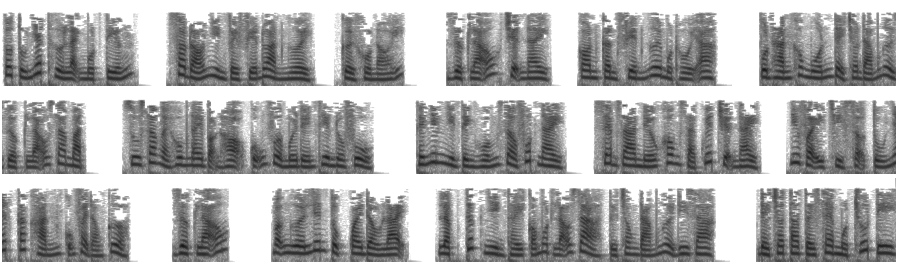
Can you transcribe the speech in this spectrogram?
Tô Tú Nhất hừ lạnh một tiếng, sau đó nhìn về phía đoàn người, cười khổ nói. Dược lão, chuyện này, còn cần phiền ngươi một hồi à. Vốn hắn không muốn để cho đám người dược lão ra mặt, dù sao ngày hôm nay bọn họ cũng vừa mới đến thiên đô phủ. Thế nhưng nhìn tình huống giờ phút này, xem ra nếu không giải quyết chuyện này, như vậy chỉ sợ tú nhất các hắn cũng phải đóng cửa. Dược lão, mọi người liên tục quay đầu lại, lập tức nhìn thấy có một lão giả từ trong đám người đi ra. Để cho ta tới xem một chút đi.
